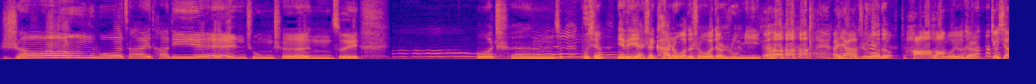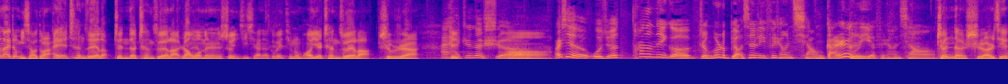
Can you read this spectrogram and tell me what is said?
让我在她的眼中沉醉。我沉醉。不行，你的眼神看着我的时候，我有点入迷。哎呀，导致我都好好。好，我有点 就先来这么一小段，哎，沉醉了，真的沉醉了，让我们收音机前的各位听众朋友也沉醉了，是不是？哎，还真的是。啊！而且我觉得他的那个整个的表现力非常强，感染力也非常强，真的是，而且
